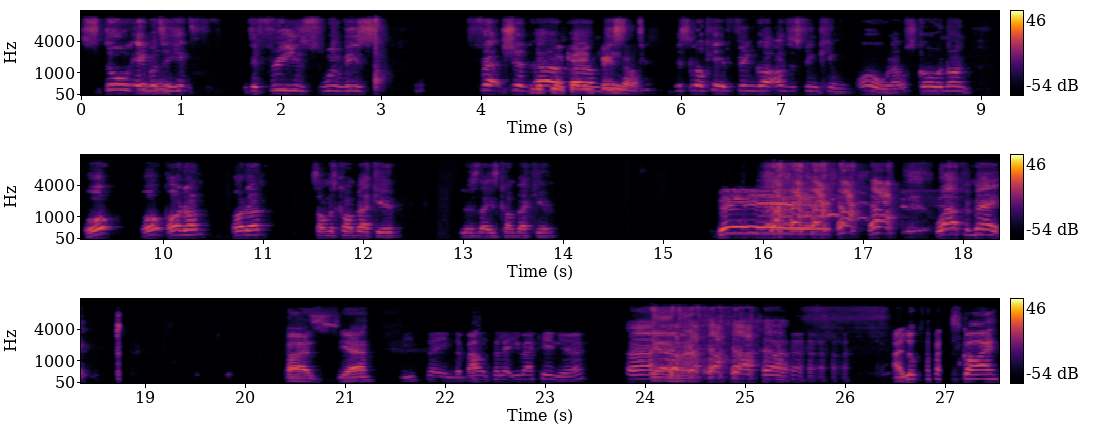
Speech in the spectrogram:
still able to Mhm. hit the threes with his fractured Dislocated um, dis- dis- dislocated finger. I'm just thinking, oh, like, what's going on? Oh, oh, hold on, hold on. Someone's come back in. Looks like he's come back in. Hey! what happened, mate? Guys, yeah. He's saying the bouncer let you back in, yeah? Yeah, man. I looked up at the sky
